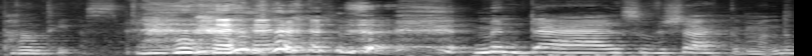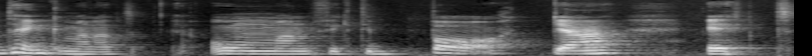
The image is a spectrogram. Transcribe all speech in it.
parentes. Men där så försöker man, då tänker man att om man fick tillbaka ett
